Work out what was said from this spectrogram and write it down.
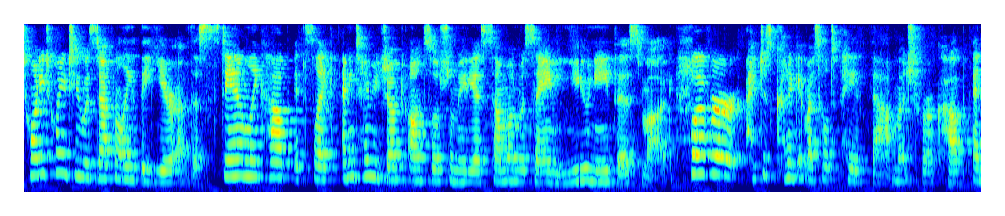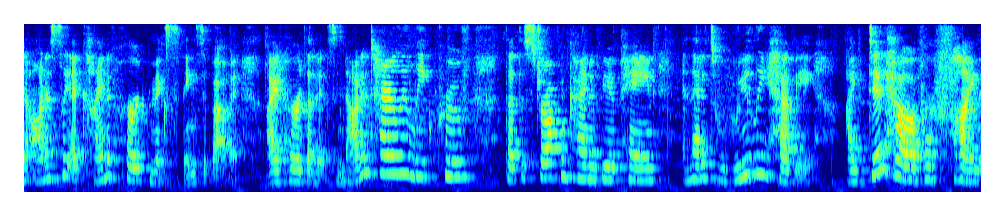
2022 was definitely the year of the Stanley Cup. It's like anytime you jumped on social media, someone was saying, you need this mug. However, I just couldn't get myself to pay that much for a cup, and honestly, I kind of heard mixed things about it. I heard that it's not entirely leak proof, that the straw can kind of be a pain, and that it's really heavy. I did, however, find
